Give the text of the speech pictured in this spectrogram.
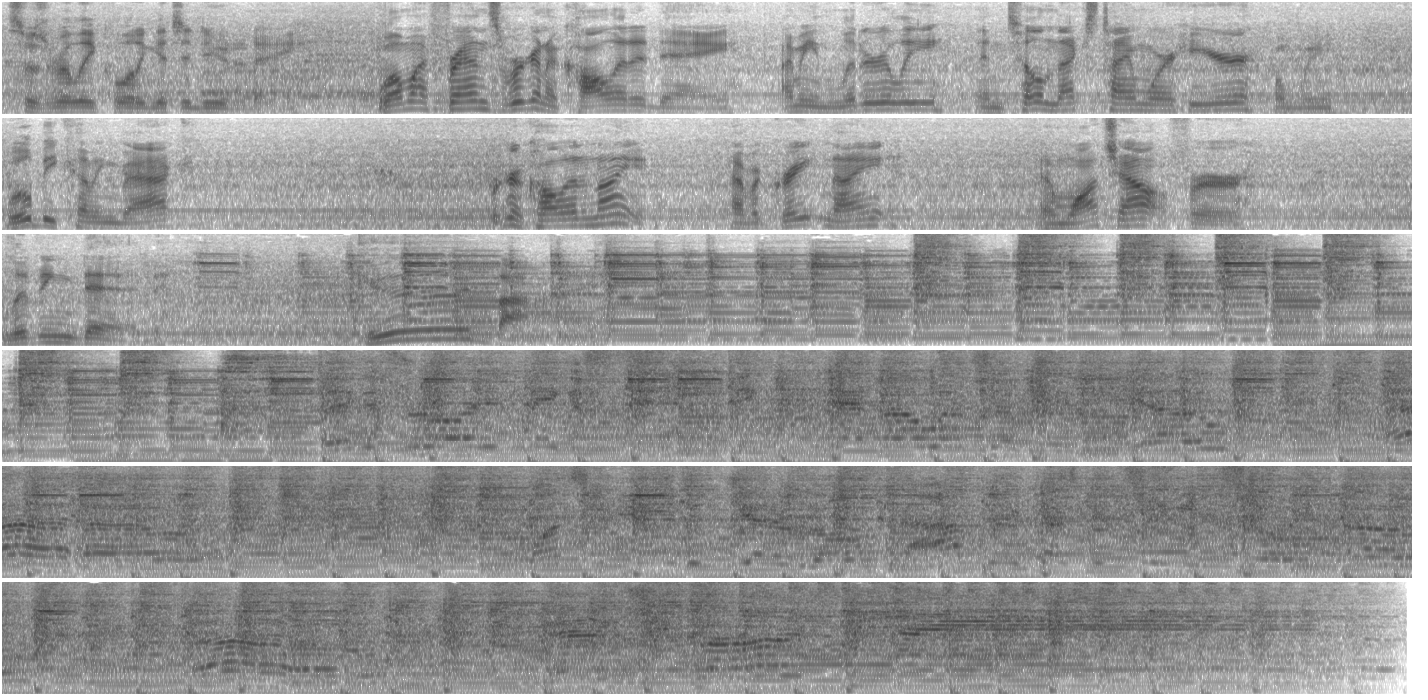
this was really cool to get to do today. Well, my friends, we're gonna call it a day. I mean, literally, until next time we're here, when we will be coming back, we're gonna call it a night. Have a great night, and watch out for Living Dead. Goodbye.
